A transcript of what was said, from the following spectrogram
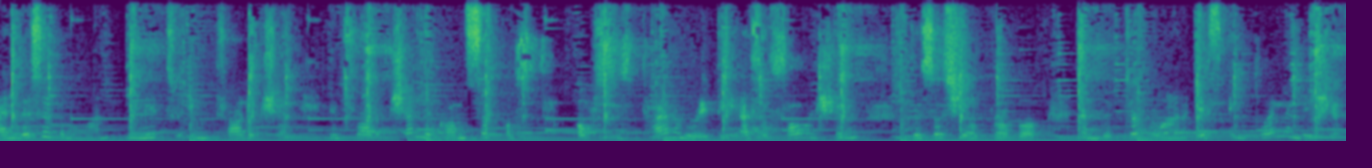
And the second one, we need to introduction. Introduction the concept of, of sustainability as a solution the social problem. And the third one is implementation.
